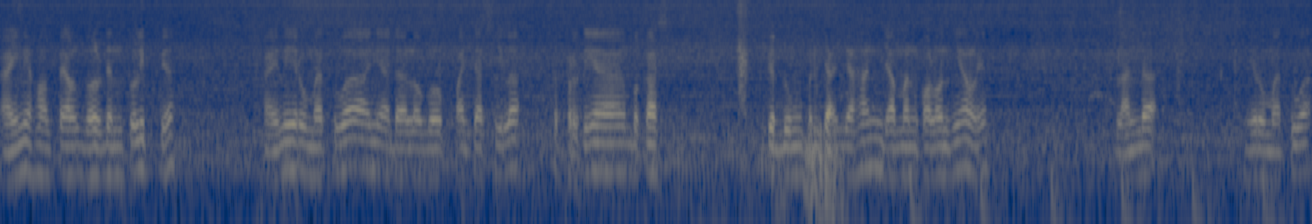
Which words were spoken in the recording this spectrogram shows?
Nah ini hotel Golden Tulip ya. Nah ini rumah tua, ini ada logo Pancasila, sepertinya bekas gedung penjajahan zaman kolonial ya, Belanda. Ini rumah tua,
